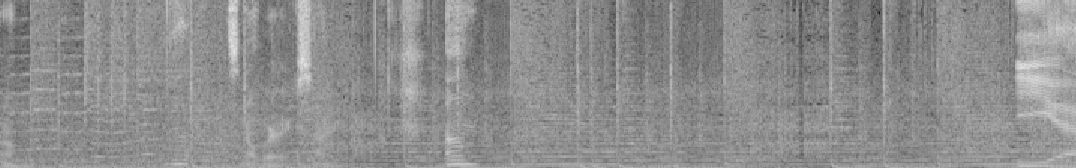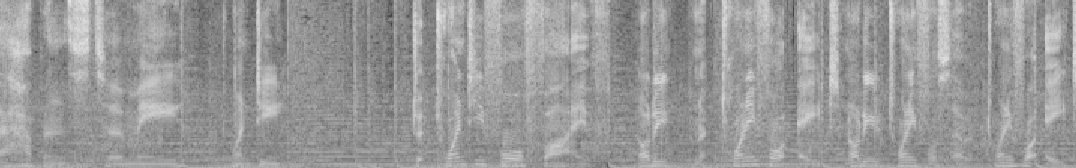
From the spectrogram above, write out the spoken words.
Oh. No, it's not very exciting. Um. Yeah, happens to me 20. 24 5. Not even. No, 24 8. Not even 24 7. 24 8.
